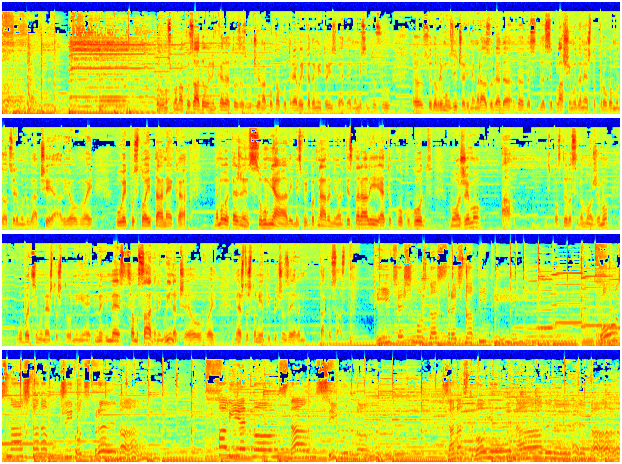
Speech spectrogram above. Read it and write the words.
Prvo smo onako zadovoljni kada to zazvuči onako kako treba i kada mi to izvedemo. Mislim, tu su, e, su dobri muzičari, nema razloga da, da, da, da se plašimo da nešto probamo da ocviramo drugačije, ali ovaj, uvek postoji ta neka ne mogu da kažem sumnja, ali mi smo ipak narodni orkestar, ali eto koliko god možemo, a ispostavilo se da možemo, ubacimo nešto što nije, ne, ne samo sada, nego inače, ovaj, nešto što nije tipično za jedan takav sastav. Ti ćeš možda srećna biti. Ko zna šta nam život sprema. Ali jedno znam sigurno. Za nas dvoje nade nema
